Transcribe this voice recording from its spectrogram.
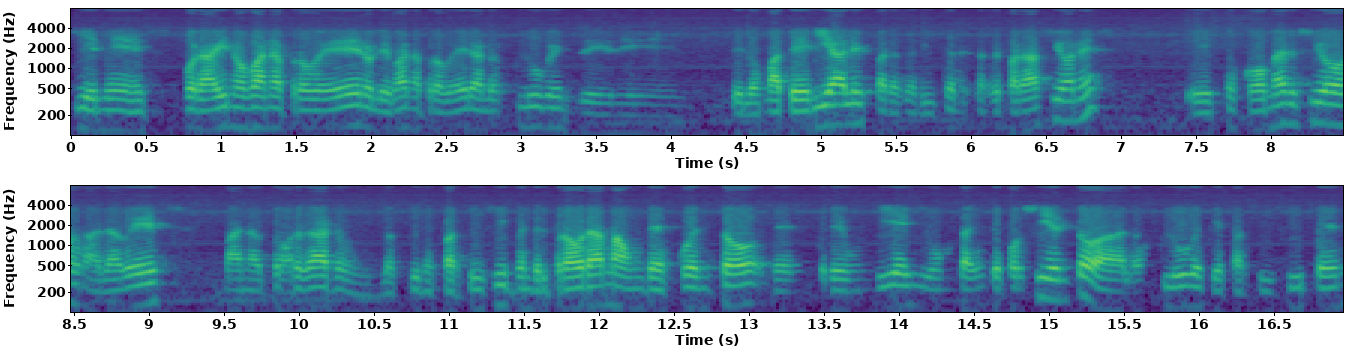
quienes por ahí nos van a proveer o le van a proveer a los clubes de los materiales para realizar estas reparaciones. Estos comercios a la vez van a otorgar, los quienes participen del programa, un descuento de entre un 10 y un 20% a los clubes que participen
